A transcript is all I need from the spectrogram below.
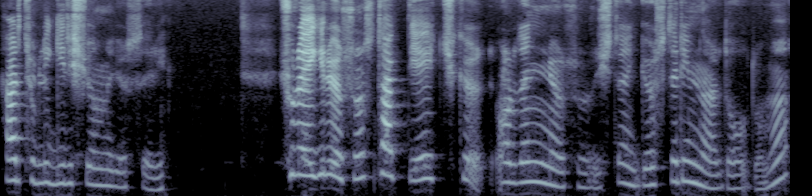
her türlü giriş yolunu göstereyim. Şuraya giriyorsunuz tak diye çıkıyor. Oradan iniyorsunuz işte. Göstereyim nerede olduğunu.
